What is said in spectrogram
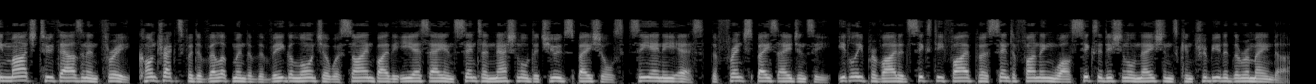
In March 2003, contracts for development of the Vega launcher were signed by the ESA and Centre National d'études spatiales (CNES), the French space agency. Italy provided 65% of funding while six additional nations contributed the remainder.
